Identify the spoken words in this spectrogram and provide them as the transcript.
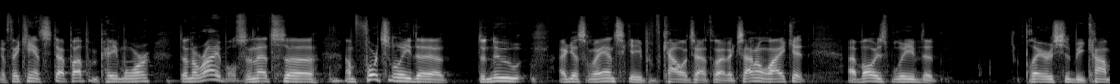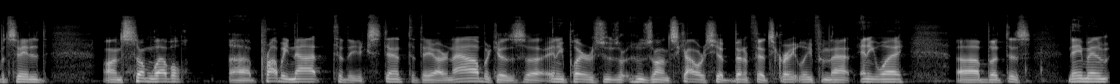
if they can't step up and pay more than the rivals. And that's uh, unfortunately the the new, I guess, landscape of college athletics. I don't like it. I've always believed that players should be compensated on some level. Uh, probably not to the extent that they are now, because uh, any player who's, who's, on scholarship benefits greatly from that anyway. Uh, but this name,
